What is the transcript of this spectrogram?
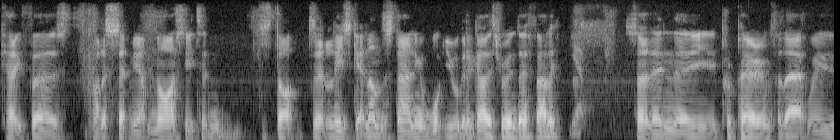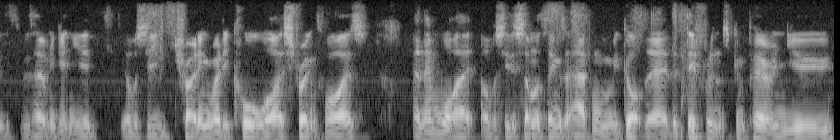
k first kind of set me up nicely to, to start to at least get an understanding of what you were going to go through in Death Valley. Yep. So then the preparing for that with with helping you getting you obviously training ready core wise, strength wise, and then what obviously some of the things that happened when we got there. The difference comparing you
